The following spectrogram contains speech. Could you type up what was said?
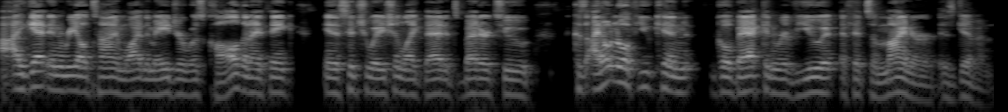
I get in real time why the major was called. And I think in a situation like that, it's better to because I don't know if you can go back and review it if it's a minor is given.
